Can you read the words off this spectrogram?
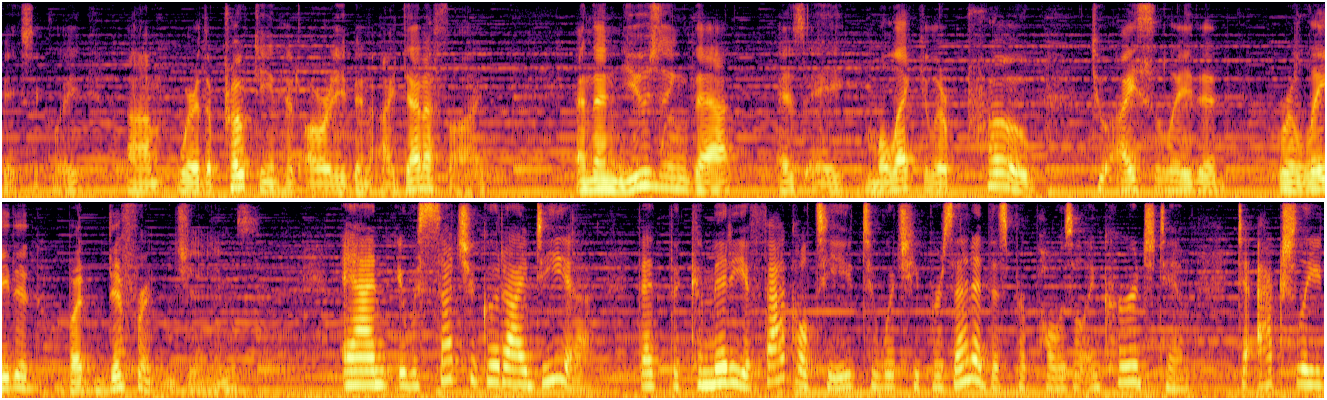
basically, um, where the protein had already been identified, and then using that as a molecular probe to isolated related but different genes. And it was such a good idea that the committee of faculty to which he presented this proposal encouraged him to actually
